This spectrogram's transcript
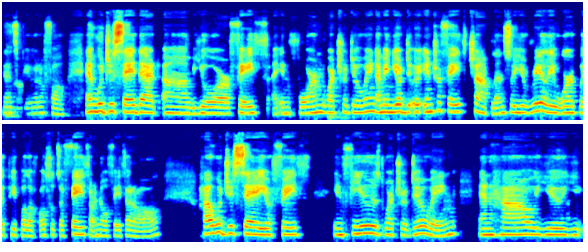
That's beautiful. And would you say that um, your faith informed what you're doing? I mean, you're interfaith chaplain, so you really work with people of all sorts of faith or no faith at all. How would you say your faith infused what you're doing and how you, you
